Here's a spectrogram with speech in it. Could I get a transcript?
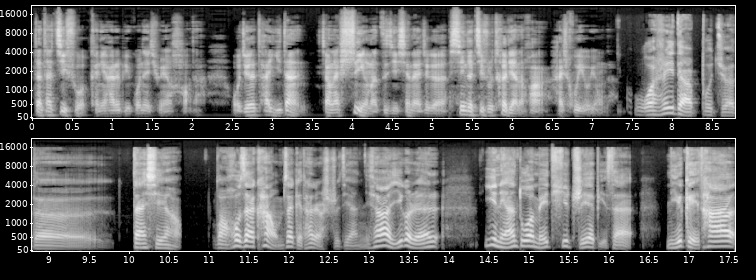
但他技术肯定还是比国内球员好的。我觉得他一旦将来适应了自己现在这个新的技术特点的话，还是会有用的。我是一点不觉得担心哈。往后再看，我们再给他点时间。你想想，一个人一年多没踢职业比赛，你给他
